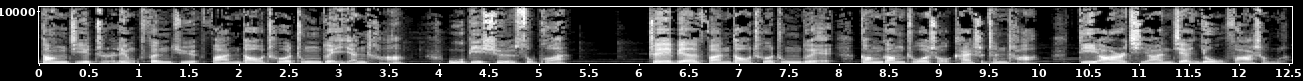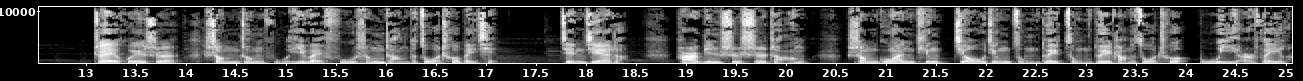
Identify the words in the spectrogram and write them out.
当即指令分局反盗车中队严查，务必迅速破案。这边反盗车中队刚刚着手开始侦查，第二起案件又发生了，这回是省政府一位副省长的坐车被窃，紧接着，哈尔滨市市长。省公安厅交警总队总队长的坐车不翼而飞了，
